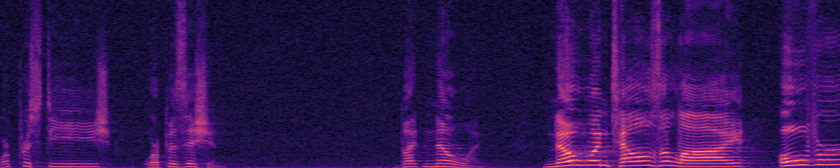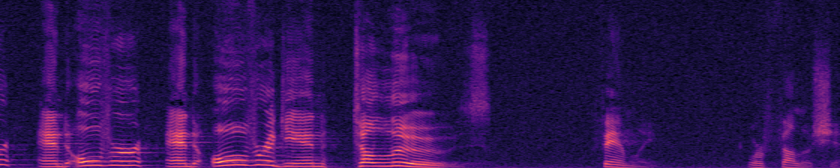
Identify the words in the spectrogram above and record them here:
or prestige or position. But no one, no one tells a lie over and over and over again to lose family or fellowship.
